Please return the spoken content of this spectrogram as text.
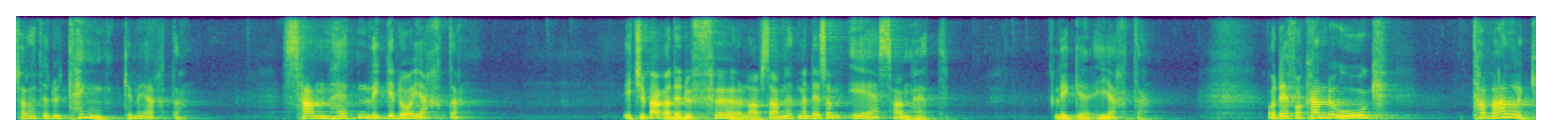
Sånn at du tenker med hjertet. Sannheten ligger da i hjertet. Ikke bare det du føler av sannhet, men det som er sannhet, ligger i hjertet. Og Derfor kan du òg ta valg.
